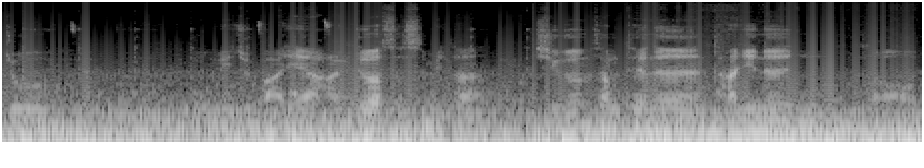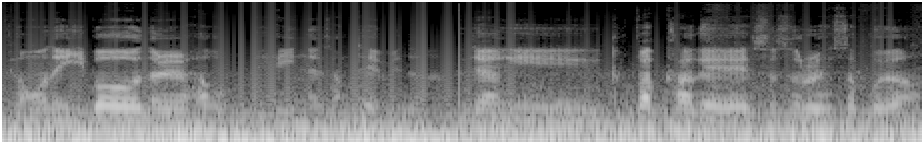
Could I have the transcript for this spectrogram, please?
좀 몸이 좀 많이 안 좋았었습니다. 지금 상태는 단이는 어, 병원에 입원을 하고 해 있는 상태입니다. 굉장히 급박하게 수술을 했었고요.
